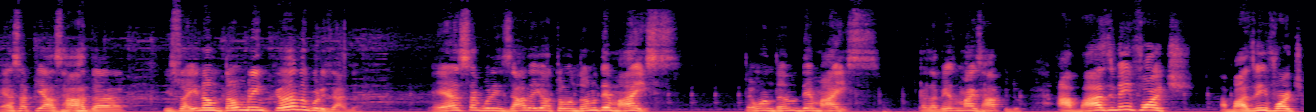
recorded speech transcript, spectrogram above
Essa piazada isso aí não estão brincando, gurizada. Essa gurizada aí, ó, estão andando demais. Estão andando demais. Cada vez mais rápido. A base vem forte. A base vem forte.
